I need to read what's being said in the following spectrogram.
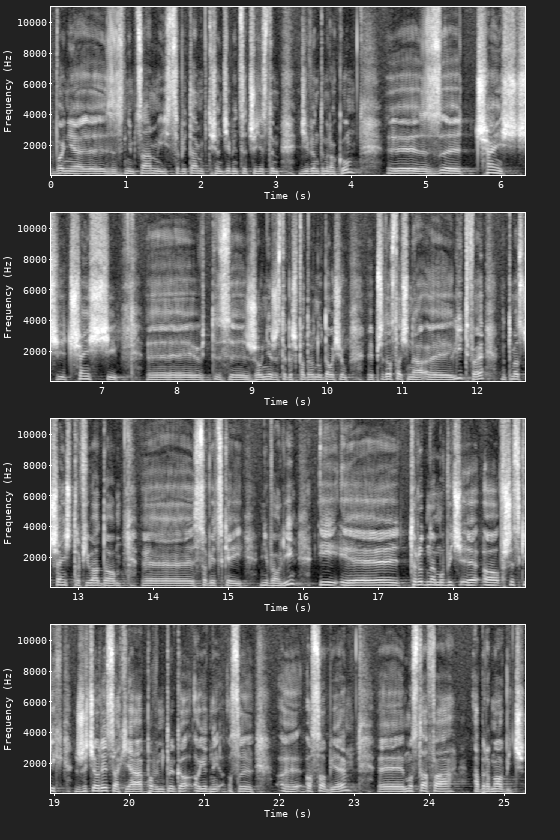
w wojnie z Niemcami i z Sowietami w 1939 roku. Z część, części z żołnierzy z tego szwadronu udało się przedostać na Litwę, natomiast część trafiła do sowieckiej niewoli i trudno mówić o wszystkich życiorysach. Ja powiem tylko o jednej oso osobie Mustafa Abramowicz,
